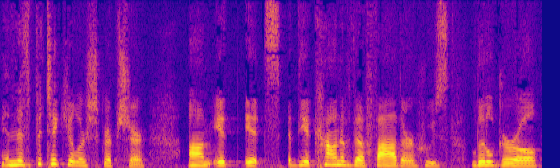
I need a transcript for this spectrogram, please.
in this particular scripture, um, it, it's the account of the father whose little girl,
